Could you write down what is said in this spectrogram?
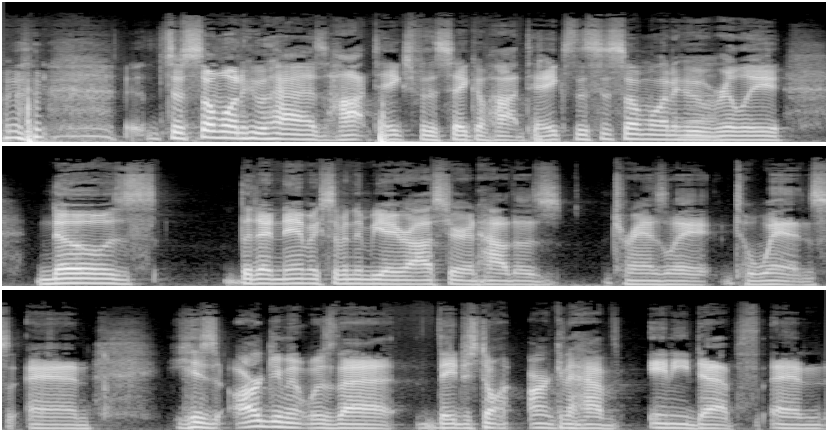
to someone who has hot takes for the sake of hot takes. This is someone who yeah. really knows the dynamics of an NBA roster and how those translate to wins. And his argument was that they just don't aren't going to have any depth, and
